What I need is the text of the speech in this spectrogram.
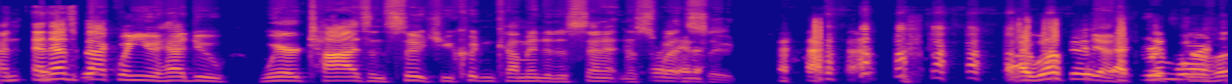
And and that's back when you had to wear ties and suits. You couldn't come into the Senate in a sweatsuit. I will say yeah, Tim Wirth,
